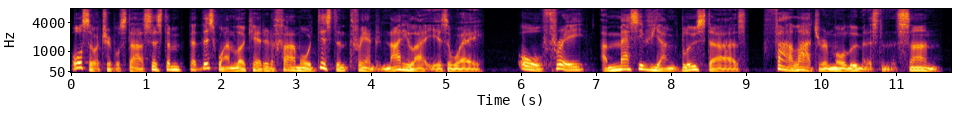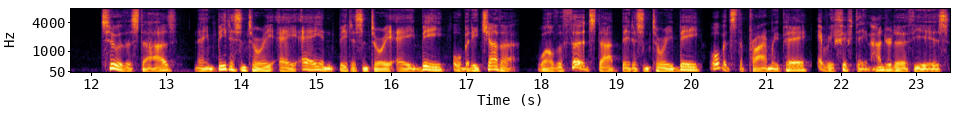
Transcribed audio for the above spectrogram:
also a triple star system, but this one located a far more distant 390 light years away. All three are massive young blue stars, far larger and more luminous than the Sun. Two of the stars, named Beta Centauri AA and Beta Centauri AB, orbit each other, while the third star, Beta Centauri B, orbits the primary pair every 1500 Earth years.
